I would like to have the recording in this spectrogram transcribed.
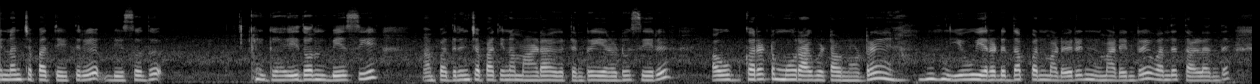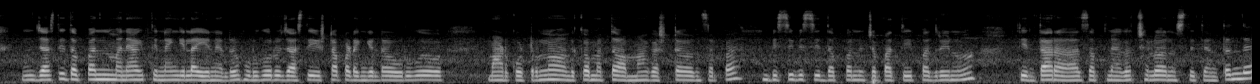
ಇನ್ನೊಂದು ಚಪಾತಿ ಐತ್ರಿ ಬೇಯಿಸೋದು ಈಗ ಇದೊಂದು ಬೇಯಿಸಿ ಪದ್ರಿನ ಚಪಾತಿನ ಮಾಡಾಗತ್ತೇನು ರೀ ಎರಡೂ ಸೇರಿ. ಅವು ಕರೆಕ್ಟ್ ಮೂರು ಆಗ್ಬಿಟ್ಟಾವೆ ನೋಡಿರಿ. ಇವು ಎರಡು ದಪ್ಪನ್ ಮಾಡೇವ್ರಿ ಮಾಡೇನಿ ರೀ ಒಂದು ತಳ್ಳಂದು ಜಾಸ್ತಿ ದಪ್ಪನ್ ಮನ್ಯಾಗ ತಿನ್ನಂಗಿಲ್ಲ ಏನಿಲ್ಲ ರೀ ಹುಡುಗರು ಜಾಸ್ತಿ ಇಷ್ಟಪಡಂಗಿಲ್ಲ ರೀ ಅವ್ರಿಗೂ ಮಾಡಿಕೊಟ್ರು ಅದಕ್ಕೆ ಮತ್ತು ಅಮ್ಮಗೆ ಅಷ್ಟೇ ಒಂದು ಸ್ವಲ್ಪ ಬಿಸಿ ಬಿಸಿ ದಪ್ಪನ್ನು ಚಪಾತಿ, ಪದ್ರಿನೂ ತಿಂತಾರ. ಸಪ್ನಾಗ ಚಲೋ ಅನಿಸ್ತೈತಿ ಅಂತಂದು.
